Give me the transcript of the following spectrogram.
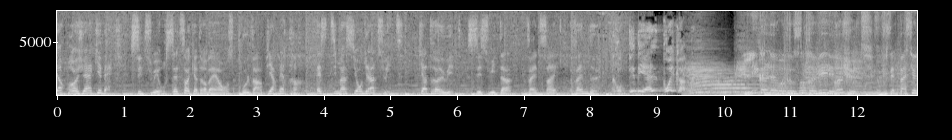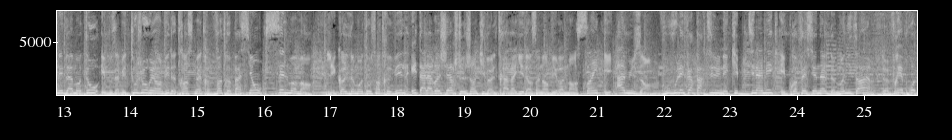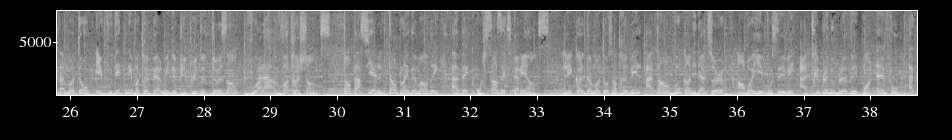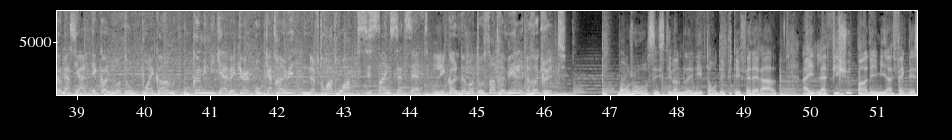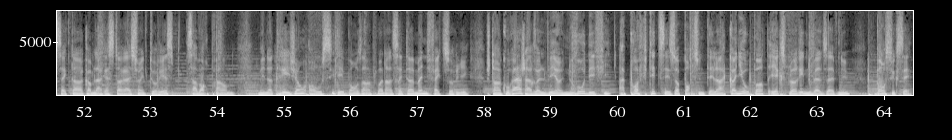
projets à Québec. Situé au 791 boulevard Pierre-Bertrand. Estimation gratuite. 88 681 25 22. GroupeDBL.com. L'école de moto Centre-ville recrute. Vous êtes passionné de la moto et vous avez toujours eu envie de transmettre votre passion, c'est le moment. L'école de moto Centre-ville est à la recherche de gens qui veulent travailler dans un environnement sain et amusant. Vous voulez faire partie d'une équipe dynamique et professionnelle de moniteurs, de vrais pros de la moto et vous détenez votre permis depuis plus de deux ans, voilà votre chance. Temps partiel, temps plein demandé, avec ou sans expérience. L'école de moto Centre-ville attend vos candidatures. Envoyez vos CV à www.info à ou communiquez avec eux au 88 933 6577. L'école de moto Centre-ville recrute. Bonjour, c'est Stephen Blaney, ton député fédéral. Hey, la fichue de pandémie affecte des secteurs comme la restauration et le tourisme, ça va reprendre. Mais notre région a aussi des bons emplois dans le secteur manufacturier. Je t'encourage à relever un nouveau défi, à profiter de ces opportunités-là, à cogner aux portes et explorer de nouvelles avenues. Bon succès!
